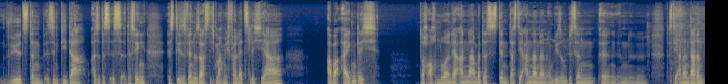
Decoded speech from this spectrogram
wühlst, dann sind die da. Also das ist, deswegen ist dieses, wenn du sagst, ich mache mich verletzlich, ja, aber eigentlich doch auch nur in der Annahme, dass, den, dass die anderen dann irgendwie so ein bisschen, äh, dass die anderen darin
